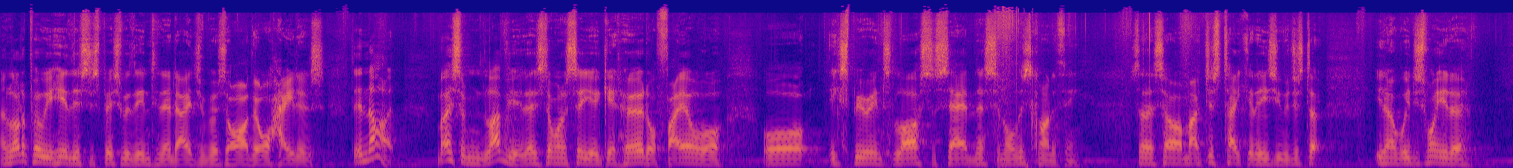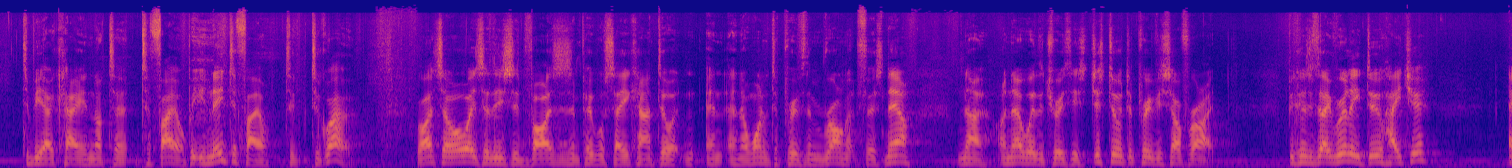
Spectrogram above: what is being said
And a lot of people you hear this, especially with the internet age, of us, oh, they're all haters. They're not. Most of them love you. They just don't want to see you get hurt or fail or, or experience loss or sadness and all this kind of thing. So they say, oh, mate, just take it easy. We just, you know, we just want you to, to be okay and not to, to fail. But you need to fail to, to grow, right? So I always have these advisors and people say you can't do it, and, and, and I wanted to prove them wrong at first. Now, no, I know where the truth is. Just do it to prove yourself right. Because if they really do hate you,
